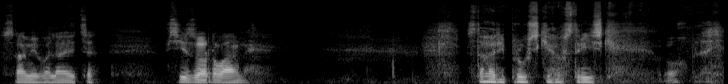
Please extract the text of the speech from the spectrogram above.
самі валяються всі з орлами. Старі прусські, австрійські. Ох, блядь.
